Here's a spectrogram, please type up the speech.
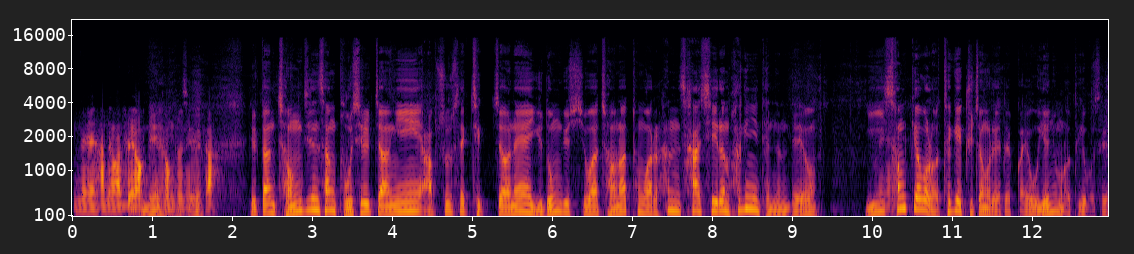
네, 안녕하세요. 네, 진성준입니다. 일단 정진상 부실장이 압수수색 직전에 유동규 씨와 전화 통화를 한 사실은 확인이 됐는데요. 이 네. 성격을 어떻게 규정을 해야 될까요? 의원님은 어떻게 보세요?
